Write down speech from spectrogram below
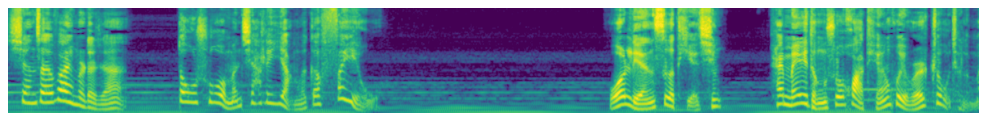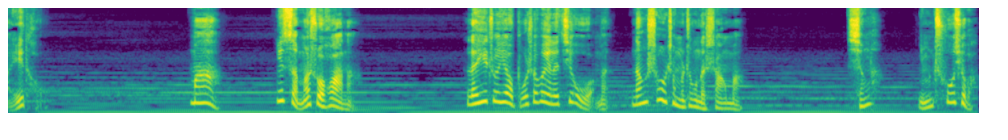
现在外面的人都说我们家里养了个废物。”我脸色铁青，还没等说话，田慧文皱起了眉头：“妈，你怎么说话呢？”雷坠要不是为了救我们，能受这么重的伤吗？行了，你们出去吧。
